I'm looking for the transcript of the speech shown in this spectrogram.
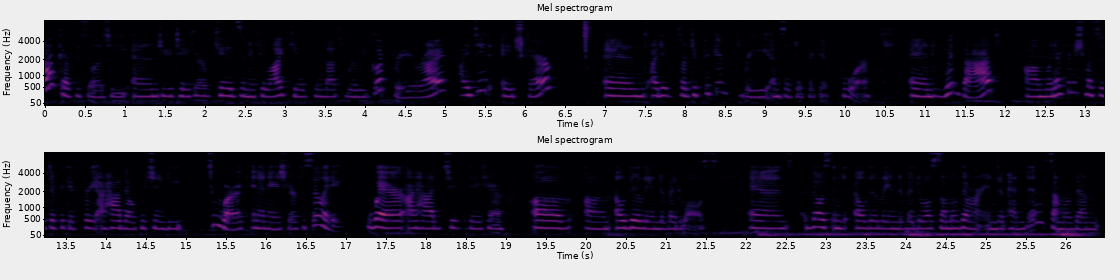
childcare facility and you take care of kids. And if you like kids, then that's really good for you, right? I did aged care and I did certificate three and certificate four. And with that, um, when I finished my certificate three, I had the opportunity to work in an aged care facility where I had to take care of um, elderly individuals and those in elderly individuals some of them are independent some of them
